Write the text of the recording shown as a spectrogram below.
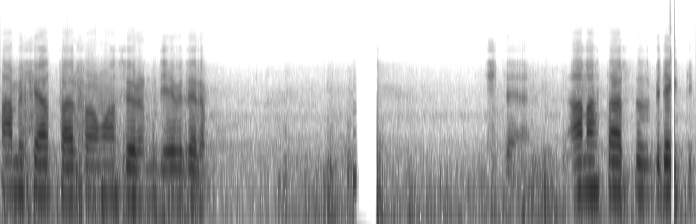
Tam bir fiyat performans ürünü diyebilirim. İşte anahtarsız bileklik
